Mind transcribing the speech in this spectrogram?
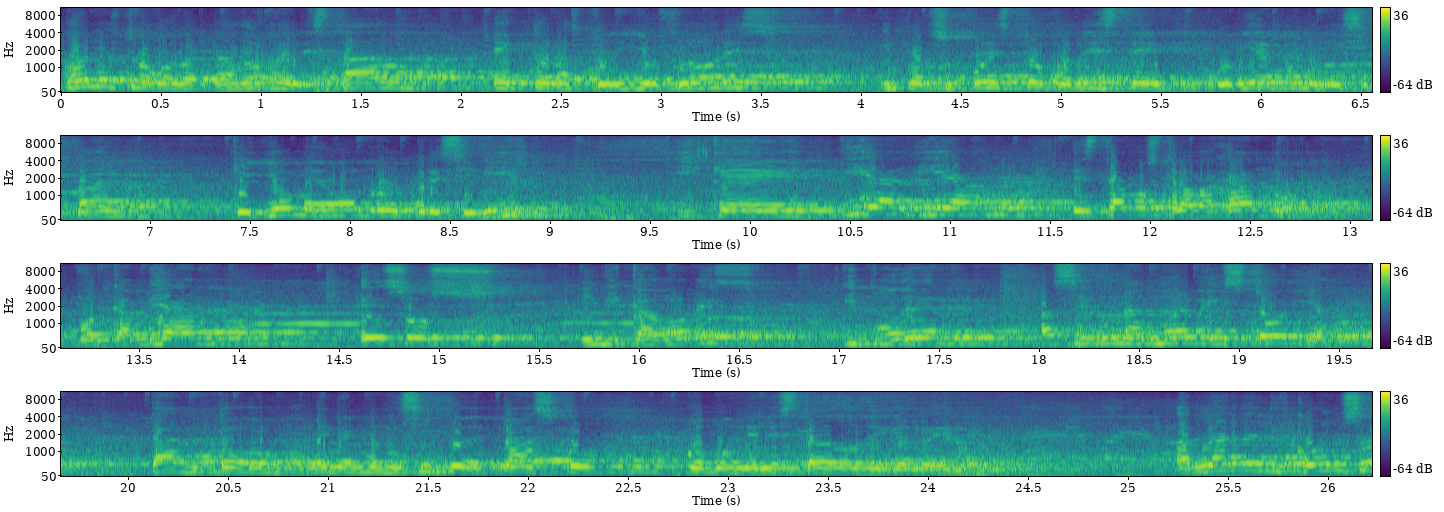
con nuestro gobernador del estado, Héctor Astudillo Flores, y por supuesto con este gobierno municipal que yo me honro en presidir y que día a día estamos trabajando por cambiar esos indicadores y poder hacer una nueva historia, tanto en el municipio de Tasco como en el estado de Guerrero. Hablar de Liconza,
